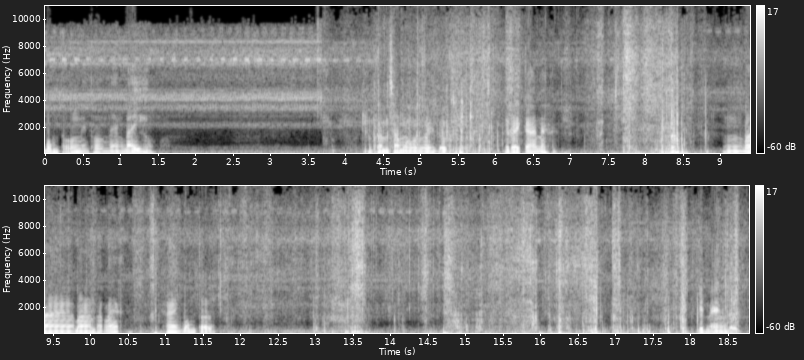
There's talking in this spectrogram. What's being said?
Bóng tượng này thường nó ăn đáy không? Thăm xong rồi mọi người được cái đây cá nè. Ừ, ba ba thác lát hai bóng tượng kiếm ăn được.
